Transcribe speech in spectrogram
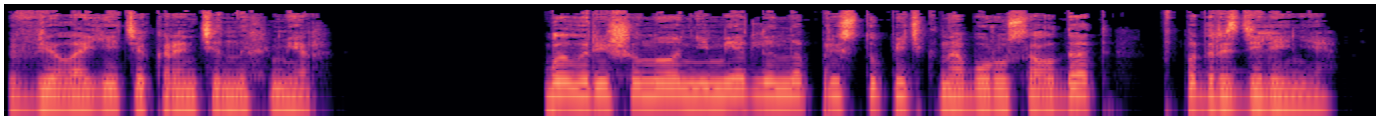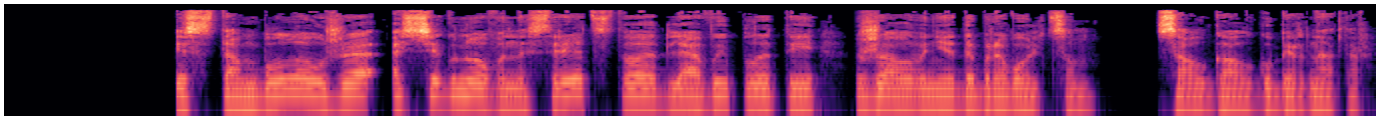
в Вилоете карантинных мер. Было решено немедленно приступить к набору солдат в подразделение. Из Стамбула уже ассигнованы средства для выплаты жалования добровольцам, солгал губернатор.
